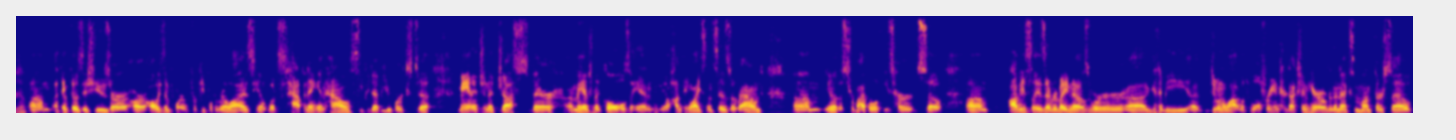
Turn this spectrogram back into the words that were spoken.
Yeah. Um, I think those issues are are always important for people to realize you know what's happening and how CPW works to manage and adjust their uh, management goals and you know hunting licenses around um, you know the survival of these herds. So. Um, obviously, as everybody knows, we're uh, going to be uh, doing a lot with wolf reintroduction here over the next month or so.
